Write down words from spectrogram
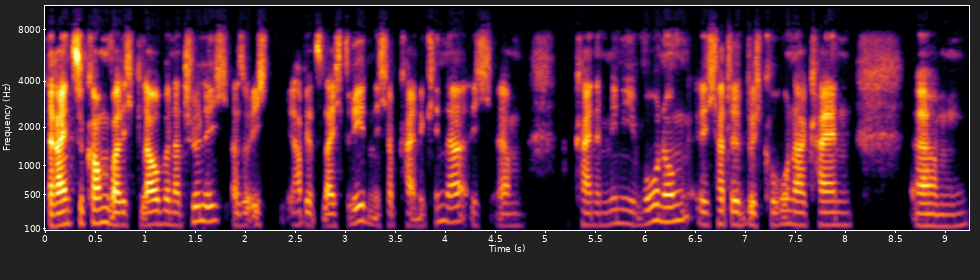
da reinzukommen, weil ich glaube natürlich, also ich habe jetzt leicht reden, ich habe keine Kinder, ich ähm, habe keine Mini-Wohnung, ich hatte durch Corona kein, ähm,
